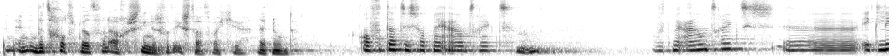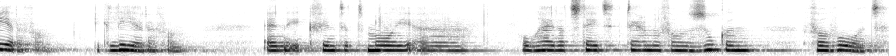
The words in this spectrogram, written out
En, en dat godsbeeld van Augustinus, wat is dat wat je net noemde? Of dat is wat mij aantrekt. Mm -hmm. Of het mij aantrekt, uh, ik leer daarvan. Ik leer daarvan. En ik vind het mooi uh, hoe hij dat steeds termen van zoeken verwoordt.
